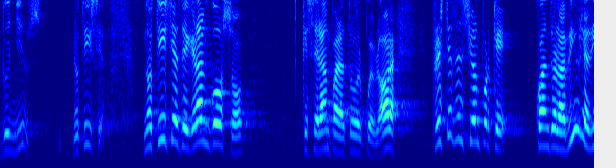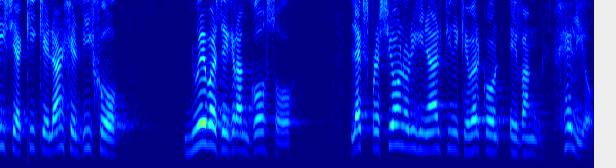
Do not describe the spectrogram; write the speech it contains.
Good news, noticia. Noticias de gran gozo que serán para todo el pueblo. Ahora, Preste atención porque cuando la Biblia dice aquí que el ángel dijo nuevas de gran gozo, la expresión original tiene que ver con evangelio.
